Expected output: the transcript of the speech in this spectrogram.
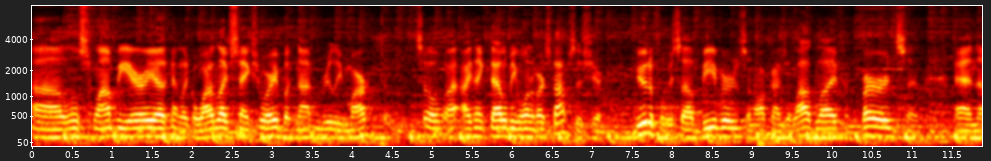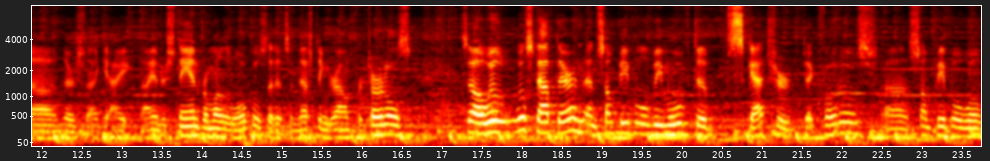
uh, a little swampy area, kind of like a wildlife sanctuary, but not really marked. So I, I think that'll be one of our stops this year. Beautiful. We saw beavers and all kinds of wildlife and birds, and and uh, there's I, I, I understand from one of the locals that it's a nesting ground for turtles. So we'll we'll stop there, and, and some people will be moved to sketch or take photos. Uh, some people will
